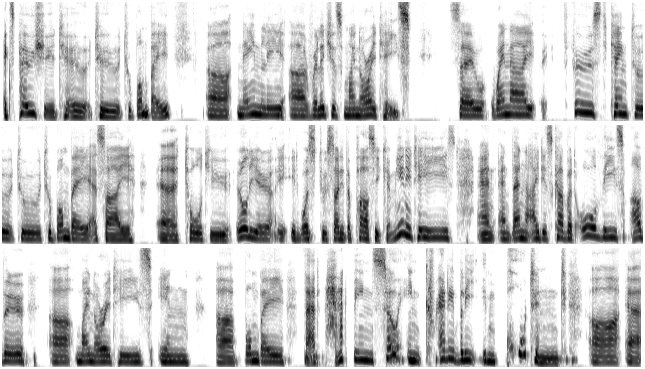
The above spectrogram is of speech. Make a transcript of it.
exposure to to to Bombay, uh, namely uh, religious minorities. So when I first came to to to Bombay, as I uh, told you earlier, it, it, was to study the Parsi communities, and and then I discovered all these other uh, minorities in uh, Bombay that had been so incredibly important uh, uh,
